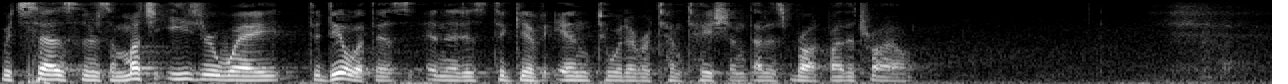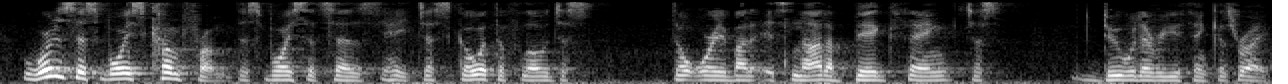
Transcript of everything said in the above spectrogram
which says there's a much easier way to deal with this, and it is to give in to whatever temptation that is brought by the trial? Where does this voice come from? This voice that says, hey, just go with the flow, just don't worry about it. It's not a big thing, just do whatever you think is right.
